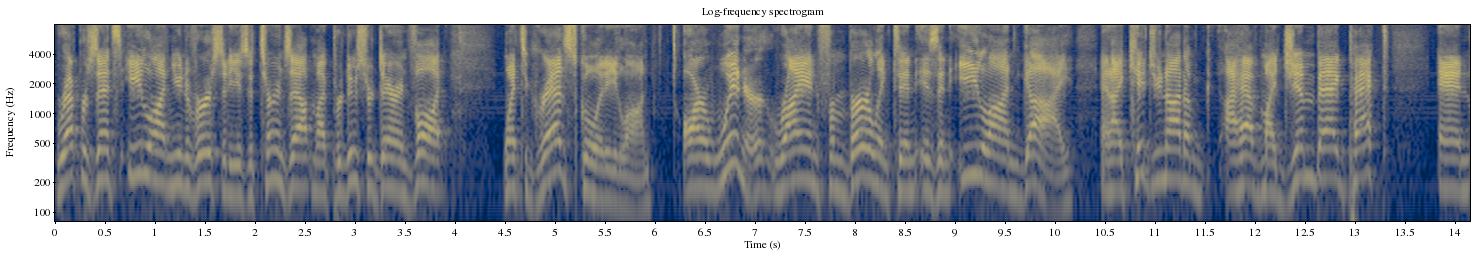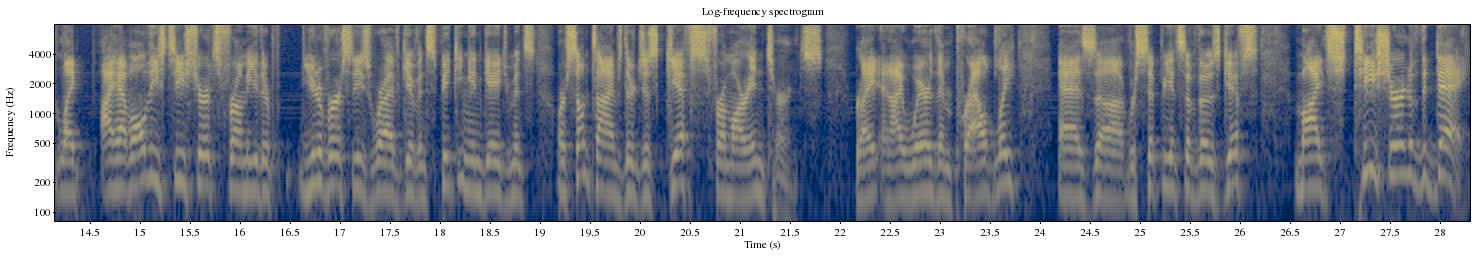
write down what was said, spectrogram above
represents Elon University. As it turns out, my producer Darren Vaught went to grad school at Elon. Our winner, Ryan from Burlington, is an Elon guy, and I kid you not, I'm, I have my gym bag packed and like I have all these T-shirts from either universities where I've given speaking engagements, or sometimes they're just gifts from our interns, right? And I wear them proudly as uh, recipients of those gifts. My T-shirt of the day,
